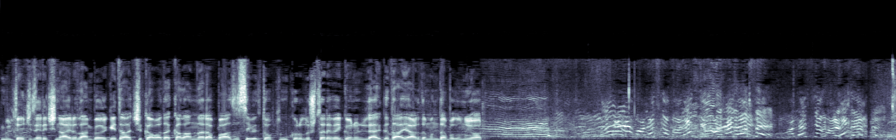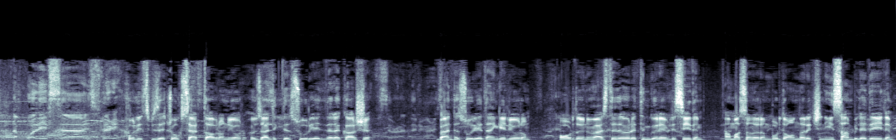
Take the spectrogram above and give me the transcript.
Mülteciler için ayrılan bölgede açık havada kalanlara bazı sivil toplum kuruluşları ve gönüllüler gıda yardımında bulunuyor. Polis bize çok sert davranıyor, özellikle Suriyelilere karşı. Ben de Suriye'den geliyorum. Orada üniversitede öğretim görevlisiydim. Ama sanırım burada onlar için insan bile değilim.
